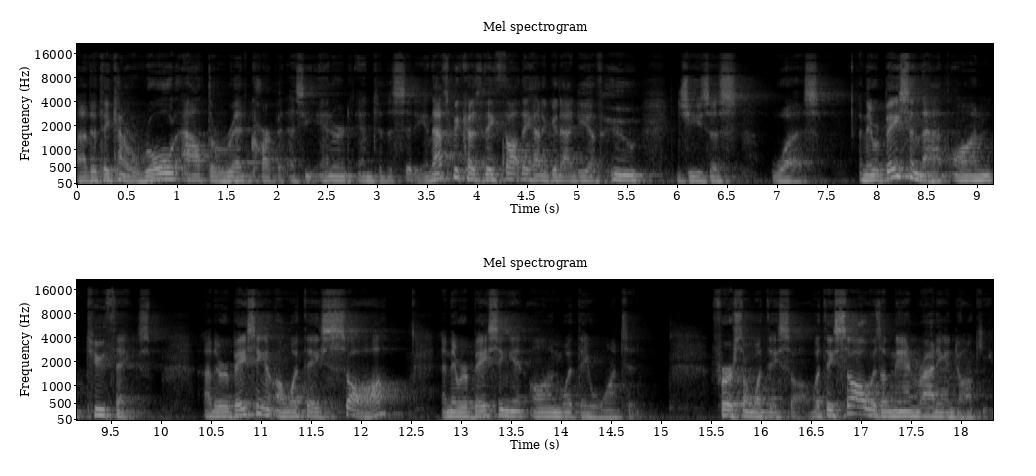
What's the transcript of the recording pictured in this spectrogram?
Uh, that they kind of rolled out the red carpet as he entered into the city. And that's because they thought they had a good idea of who Jesus was. And they were basing that on two things. Uh, they were basing it on what they saw, and they were basing it on what they wanted. First, on what they saw. What they saw was a man riding a donkey.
